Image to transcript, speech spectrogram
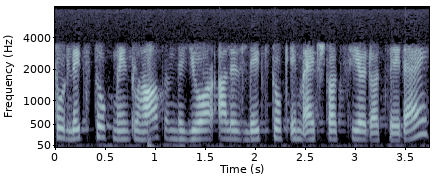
for Let's Talk Mental Health, and the URL is letstalkmh.co.za.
